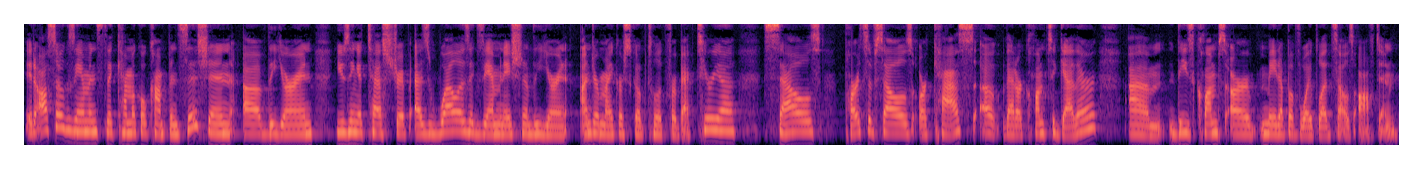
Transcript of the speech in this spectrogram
It also examines the chemical composition of the urine using a test strip as well as examination of the urine under microscope to look for bacteria, cells, parts of cells, or casts that are clumped together. Um, these clumps are made up of white blood cells often.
